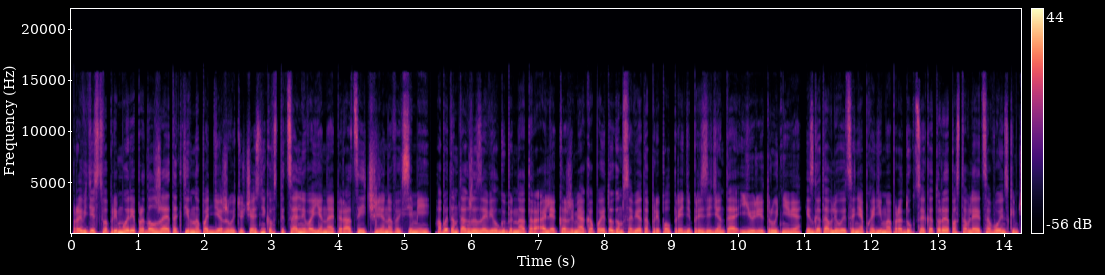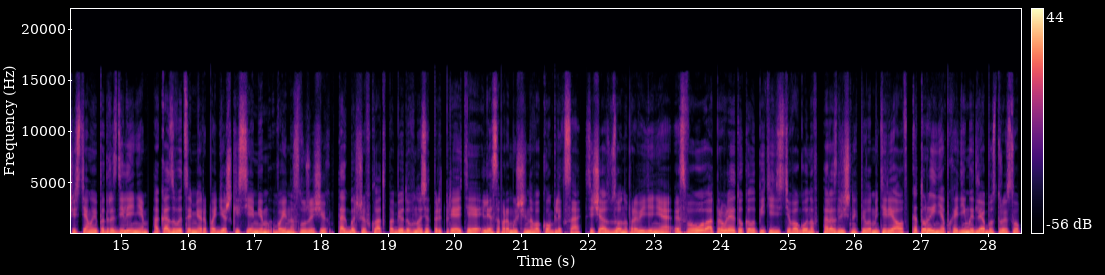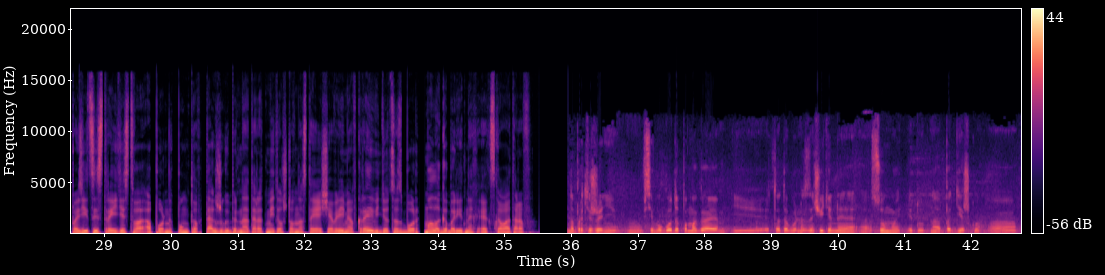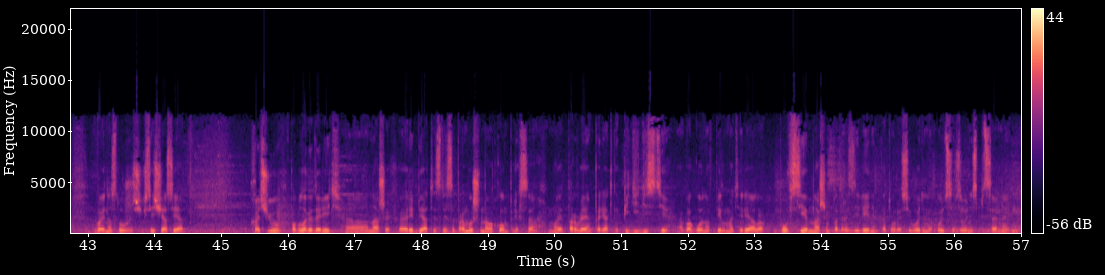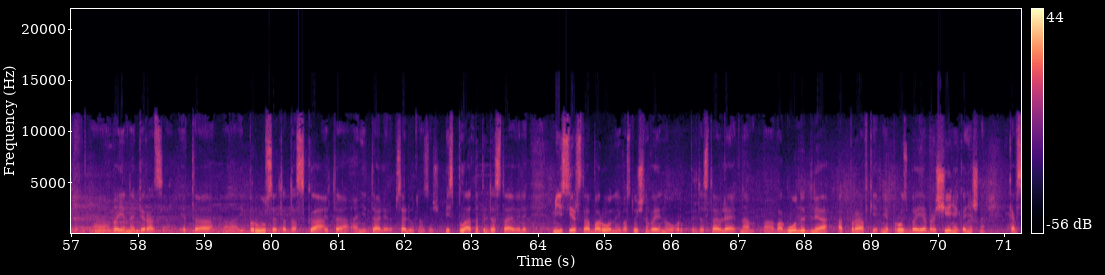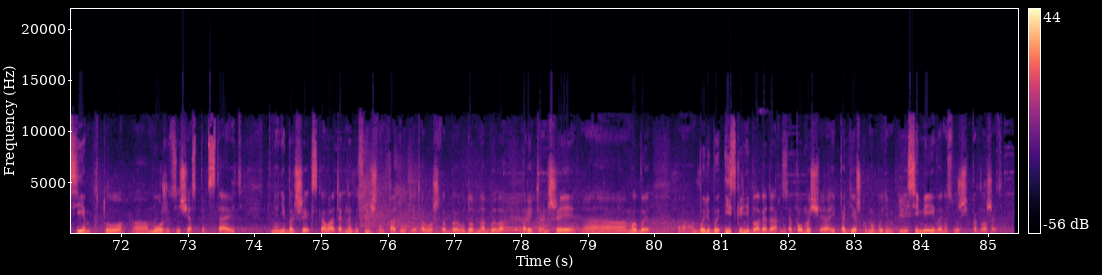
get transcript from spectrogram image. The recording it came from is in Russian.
Правительство Приморья продолжает активно поддерживать участников специальной военной операции и членов их семей. Об этом также заявил губернатор Олег Кожемяка по итогам совета при полпреде президента Юрии Трутневе. Изготавливается необходимая продукция, которая поставляется воинским частям и подразделениям. Оказываются меры поддержки семьям военнослужащих. Так большой вклад в победу вносит предприятие лесопромышленного комплекса. Сейчас в зону проведения СВО отправляют около 50 вагонов различных пиломатериалов, которые необходимы для обустройства позиций строительства опор опорных пунктов. Также губернатор отметил, что в настоящее время в крае ведется сбор малогабаритных экскаваторов. На протяжении всего года помогаем, и это довольно значительные э, суммы идут на поддержку э, военнослужащих. Сейчас я Хочу поблагодарить э, наших ребят из лесопромышленного комплекса. Мы отправляем порядка 50 вагонов пилматериалов по всем нашим подразделениям, которые сегодня находятся в зоне специальной э, военной операции. Это э, и брус, это доска, это они дали абсолютно значит, бесплатно предоставили. Министерство обороны и Восточный военный округ предоставляет нам вагоны для отправки. Мне просьба и обращение, конечно, ко всем, кто может сейчас представить небольшие экскаваторы на гусеничном ходу для того, чтобы удобно было рыть траншеи, э, мы бы э, были бы искренне благодарны за помощь и поддержку мы будем и семей, и военнослужащих продолжать.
